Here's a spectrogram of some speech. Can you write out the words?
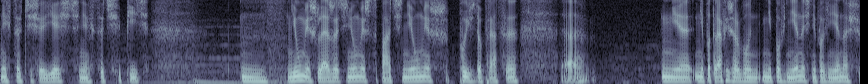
Nie chce ci się jeść, nie chce ci się pić. Mm, nie umiesz leżeć, nie umiesz spać, nie umiesz pójść do pracy. E, nie, nie potrafisz albo nie powinieneś, nie powinieneś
